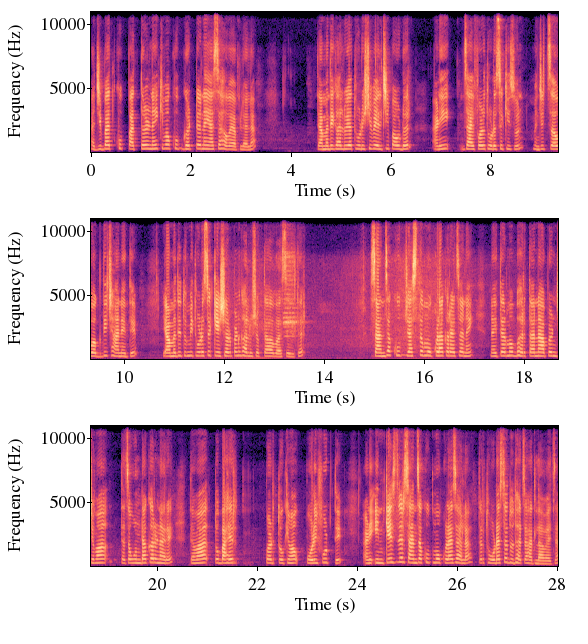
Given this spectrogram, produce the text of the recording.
अजिबात खूप पातळ नाही किंवा खूप घट्ट नाही असं हवं आहे आपल्याला. त्यामध्ये घालूया थोडीशी वेलची पावडर आणि जायफळ थोडंसं किसून म्हणजे चव अगदी छान येते. यामध्ये तुम्ही थोडंसं केशर पण घालू शकता हवं असेल तर. सांजा खूप जास्त मोकळा करायचा नाही नाहीतर मग भरताना आपण जेव्हा त्याचा उंडा करणार आहे तेव्हा तो बाहेर पडतो किंवा पोळी फुटते. आणि इन केस जर सांजा खूप मोकळा झाला तर थोडासा दुधाचा हात लावायचा.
